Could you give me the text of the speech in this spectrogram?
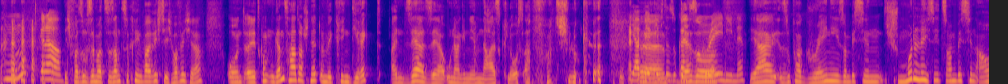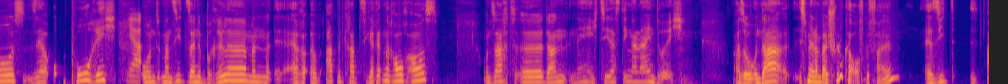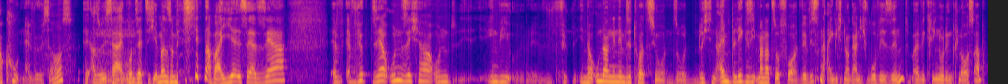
Genau. Ich versuche es immer zusammenzukriegen, war richtig, hoffe ich, ja. Und äh, jetzt kommt ein ganz harter Schnitt und wir kriegen direkt ein sehr, sehr unangenehm nahes Close-up von Schlucke. Ja, wirklich, ist so ganz so- grainy, ne? Ja, super grainy, so ein bisschen schmuddelig sieht so ein bisschen aus, sehr porig. Ja. Und man sieht seine Brille, man, man er, er atmet gerade Zigarettenrauch aus und sagt äh, dann, nee, ich zieh das Ding allein durch. Also, und da ist mir dann bei Schlucker aufgefallen, er sieht akut nervös aus. Also ist er grundsätzlich immer so ein bisschen, aber hier ist er sehr, er, er wirkt sehr unsicher und irgendwie in einer unangenehmen Situation. So durch den einen Blick sieht man das sofort. Wir wissen eigentlich noch gar nicht, wo wir sind, weil wir kriegen nur den Close-up.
